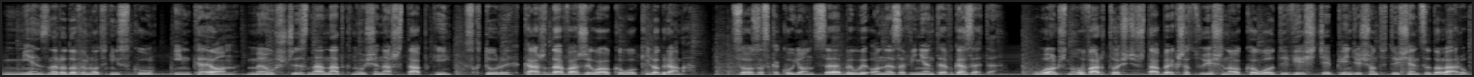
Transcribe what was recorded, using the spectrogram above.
międzynarodowym lotnisku Incheon mężczyzna natknął się na sztabki, z których każda ważyła około kilograma. Co zaskakujące, były one zawinięte w gazetę. Łączną wartość sztabek szacuje się na około 250 tysięcy dolarów.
